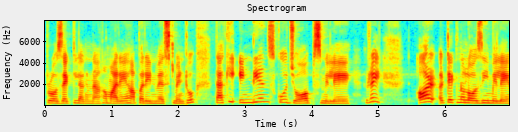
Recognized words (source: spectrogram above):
प्रोजेक्ट लगना, हमारे यहाँ पर इन्वेस्टमेंट हो, ताकि इंडियंस को जॉब्स मिले राइट और टेक्नोलॉजी मिले।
